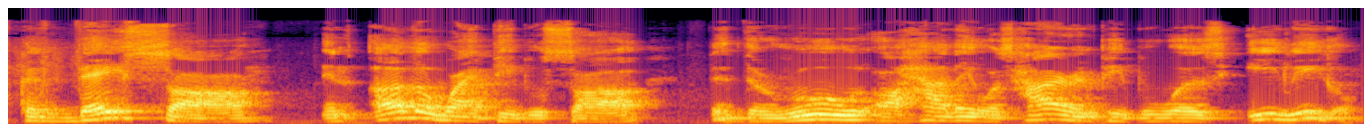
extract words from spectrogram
Because they saw, and other white people saw, that the rule or how they was hiring people was illegal.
